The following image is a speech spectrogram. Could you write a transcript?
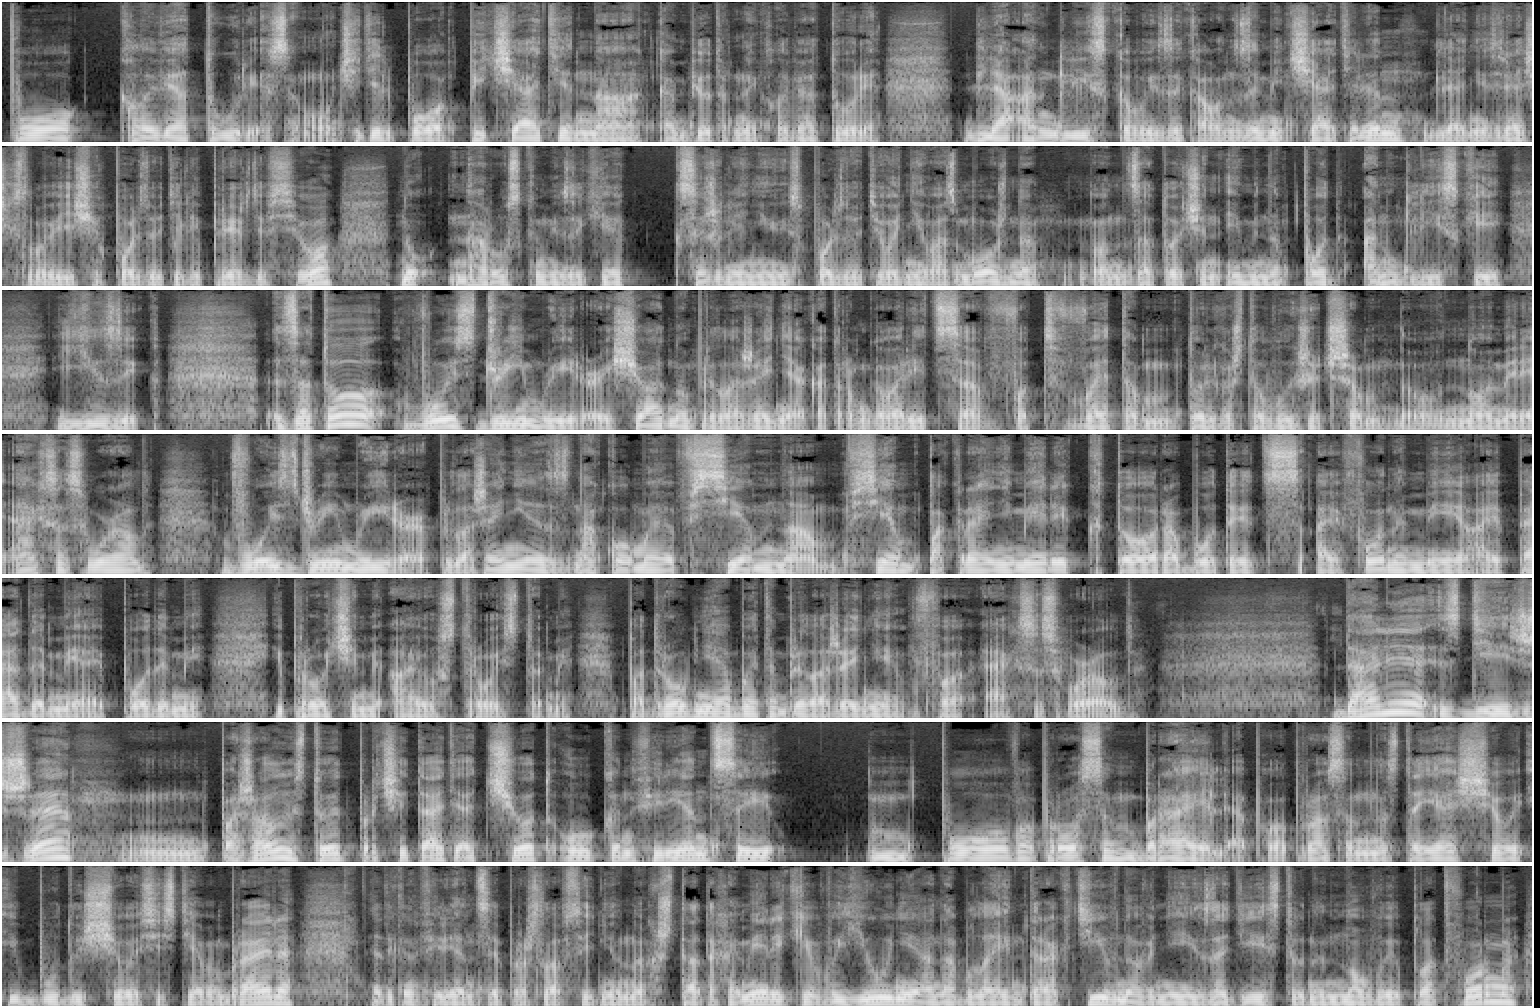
по клавиатуре, самоучитель по печати на компьютерной клавиатуре. Для английского языка он замечателен, для незрячих слабовидящих пользователей прежде всего. Ну, на русском языке, к сожалению, использовать его невозможно. Он заточен именно под английский язык. Зато Voice Dream Reader, еще одно приложение, о котором говорится вот в этом только что вышедшем номере Access World. Voice Dream Reader, приложение, знакомое всем нам, всем, по крайней мере, кто работает с айфонами, айпадами, айподами и прочими i-устройствами. Подробнее об этом приложении в Access World. Далее здесь же, пожалуй, стоит прочитать отчет о конференции по вопросам Брайля, по вопросам настоящего и будущего системы Брайля. Эта конференция прошла в Соединенных Штатах Америки в июне. Она была интерактивна, в ней задействованы новые платформы.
